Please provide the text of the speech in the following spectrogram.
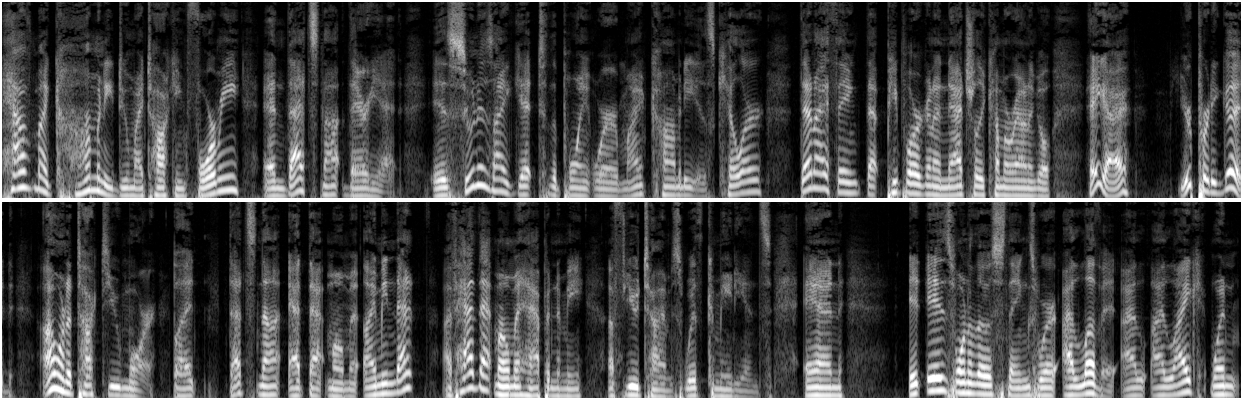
have my comedy do my talking for me, and that's not there yet. As soon as I get to the point where my comedy is killer, then I think that people are going to naturally come around and go, hey, guy, you're pretty good. I want to talk to you more. But that's not at that moment. I mean, that I've had that moment happen to me a few times with comedians, and it is one of those things where I love it. I, I like when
